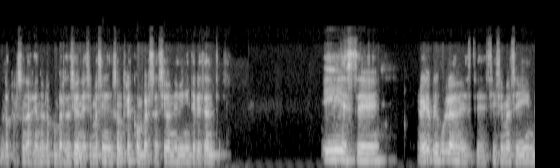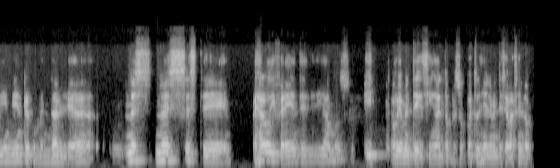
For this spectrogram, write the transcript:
los personajes, ¿no? Las conversaciones, se me hacen, son tres conversaciones bien interesantes. Y este, a mí la película este, sí se me hace bien, bien, bien recomendable. ¿ah? No es, no es, este, es algo diferente, digamos, y obviamente sin alto presupuesto, simplemente se basa en, lo-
